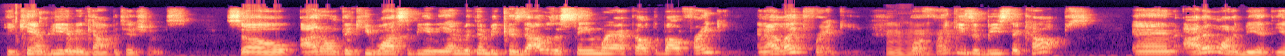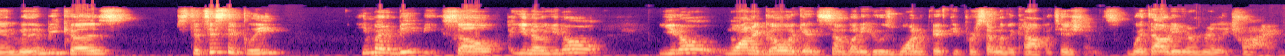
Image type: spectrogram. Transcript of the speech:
He can't beat him in competitions. So I don't think he wants to be in the end with him because that was the same way I felt about Frankie. And I like Frankie. Mhm. But Frankie's a beast at comps. And I didn't want to be at the end with him because statistically he might have beat me. So, you know, you don't you don't want to go against somebody who's won 50% of the competitions without even really trying.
